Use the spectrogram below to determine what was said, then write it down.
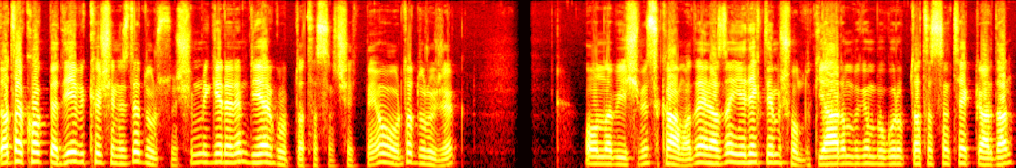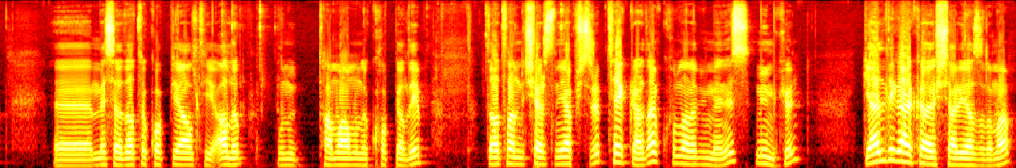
Data kopya diye bir köşenizde dursun. Şimdi gelelim diğer grup datasını çekmeye. O orada duracak. Onunla bir işimiz kalmadı. En azından yedeklemiş olduk. Yarın bugün bu grup datasını tekrardan e, mesela data kopya 6'yı alıp bunu tamamını kopyalayıp datanın içerisine yapıştırıp tekrardan kullanabilmeniz mümkün. Geldik arkadaşlar yazılıma.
